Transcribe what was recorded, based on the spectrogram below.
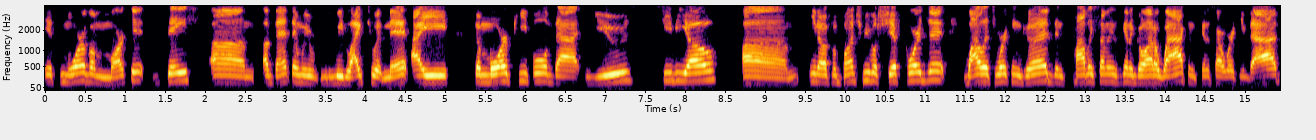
it's more of a market-based um, event than we we like to admit. I.e., the more people that use CBO, um, you know, if a bunch of people shift towards it while it's working good, then probably something's going to go out of whack and it's going to start working bad.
